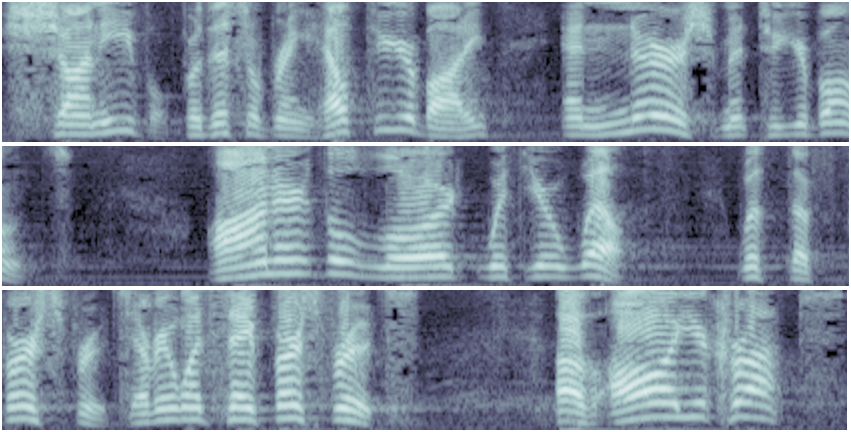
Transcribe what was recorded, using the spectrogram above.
Shun evil, for this will bring health to your body and nourishment to your bones. Honor the Lord with your wealth, with the first fruits. Everyone say first fruits of all your crops.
